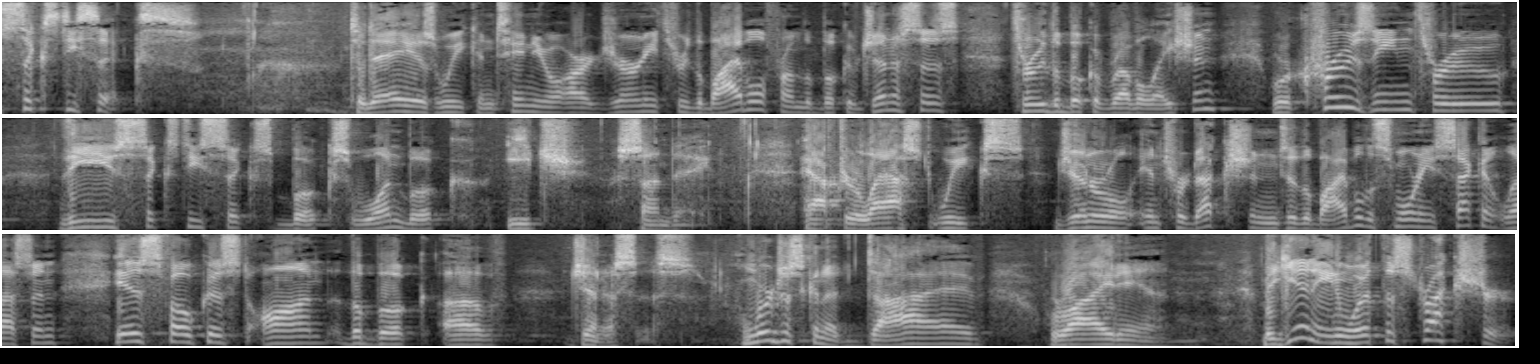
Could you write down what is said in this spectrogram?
66. Today, as we continue our journey through the Bible from the book of Genesis through the book of Revelation, we're cruising through these 66 books, one book each Sunday. After last week's general introduction to the Bible, this morning's second lesson is focused on the book of Genesis. we're just going to dive right in, beginning with the structure.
